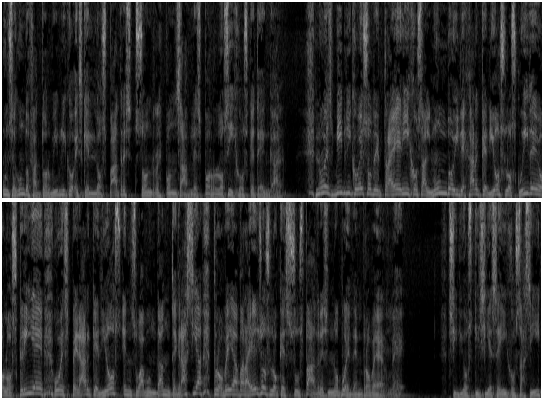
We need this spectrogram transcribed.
Un segundo factor bíblico es que los padres son responsables por los hijos que tengan. No es bíblico eso de traer hijos al mundo y dejar que Dios los cuide o los críe o esperar que Dios en su abundante gracia provea para ellos lo que sus padres no pueden proveerle. Si Dios quisiese hijos así,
